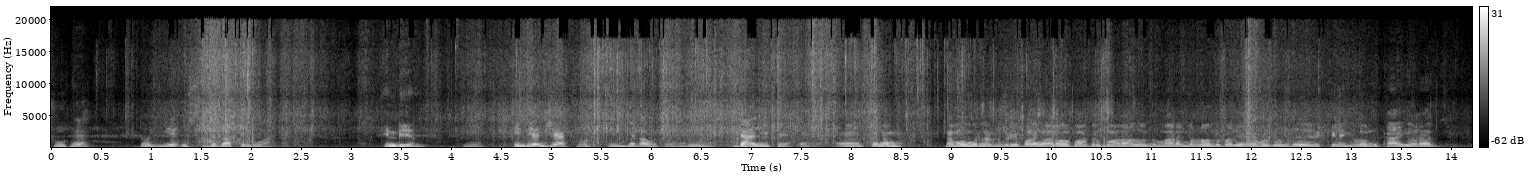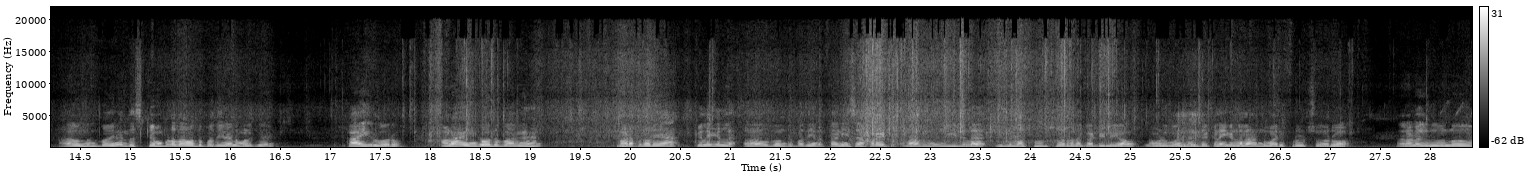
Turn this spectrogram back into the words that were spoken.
शूट है तो ये उस जगह पे हुआ इंडियन इंडियन जैकफ्रूट इस जगह होते हैं डाली पे இப்போ நம்ம நம்ம ஊரில் இருக்கக்கூடிய பழங்களாக நம்ம பார்த்துருப்போம் அதாவது வந்து மரங்களில் வந்து பார்த்திங்கன்னா நம்மளுக்கு வந்து கிளைகளில் வந்து காய் வராது அதாவது வந்து பார்த்திங்கன்னா இந்த ஸ்டெம்பில் தான் வந்து பார்த்திங்கன்னா நம்மளுக்கு காய்கள் வரும் ஆனால் இங்கே வந்து பாருங்கள் மரத்தினுடைய கிளைகளில் அதாவது வந்து பார்த்திங்கன்னா தனி செப்பரேட் அதாவது வந்து இதில் இதில் ஃப்ரூட்ஸ் வர்றதை காட்டிலையும் நம்மளுக்கு வந்து இந்த கிளைகளில் தான் இந்த மாதிரி ஃப்ரூட்ஸ் வரும் அதனால் இது ஒன்றும்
